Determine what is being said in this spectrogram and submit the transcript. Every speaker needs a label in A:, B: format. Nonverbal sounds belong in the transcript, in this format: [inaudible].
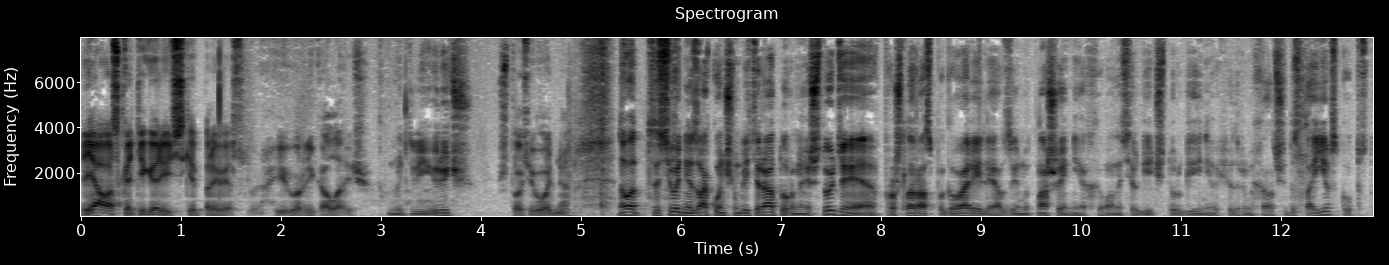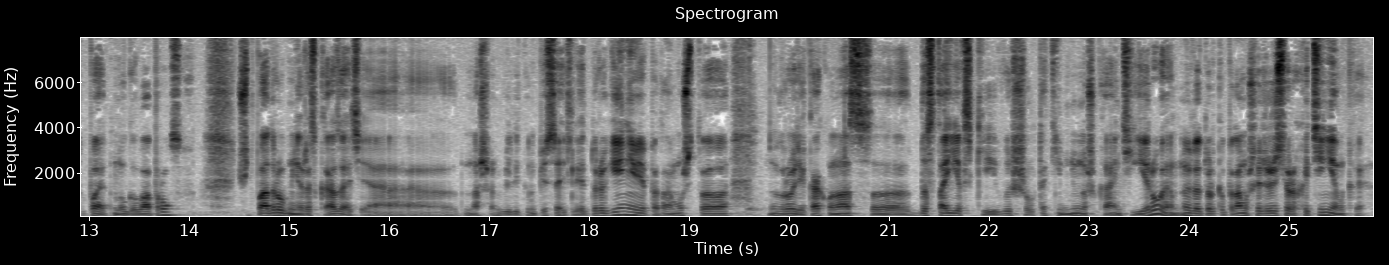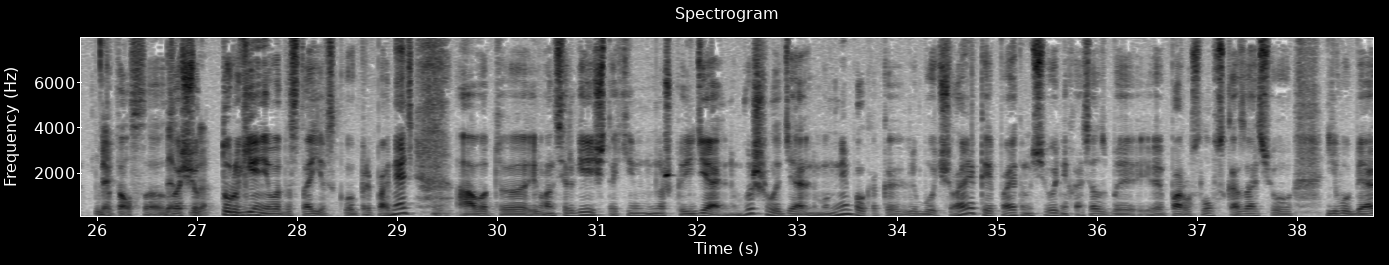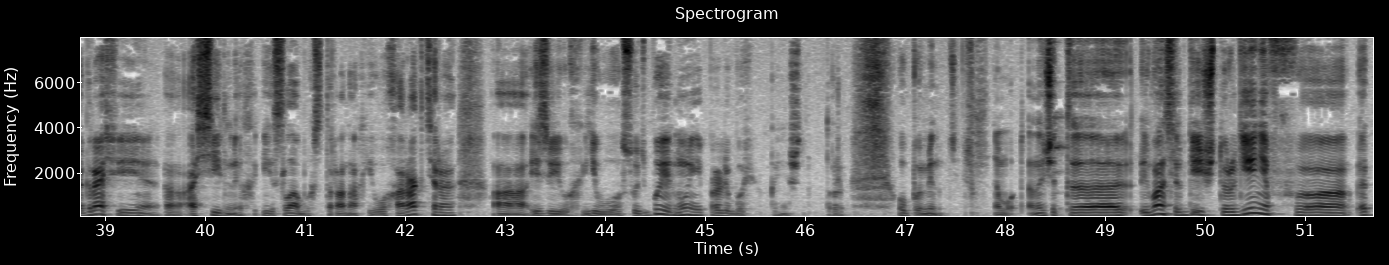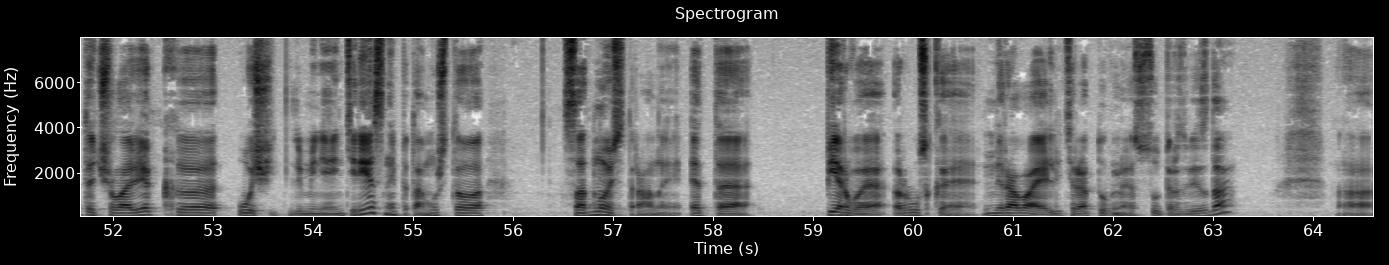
A: Я вас категорически приветствую, Егор Николаевич.
B: Дмитрий Юрьевич.
A: Что сегодня?
B: Ну вот сегодня закончим литературные студии. В прошлый раз поговорили о взаимоотношениях Ивана Сергеевича Тургенева и Федора Михайловича Достоевского. Поступает много вопросов. Чуть подробнее рассказать о нашем великом писателе Тургеневе, потому что ну, вроде как у нас э, Достоевский вышел таким немножко антигероем. Но это только потому, что режиссер Хотиненко да. пытался да, за счет да. Тургенева Достоевского приподнять, а вот э, Иван Сергеевич таким немножко идеальным. Вышел идеальным, он не был, как любой человек, и поэтому сегодня хотелось бы э, пару слов сказать о его биографии, э, о сильных и слабых сторонах его характера, о извивах его судьбы, ну и про любовь, конечно тоже упомянуть. Вот. Значит, э, Иван Сергеевич Тургенев – это человек очень для меня интересный, потому что, с одной стороны, это первая русская мировая литературная суперзвезда,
